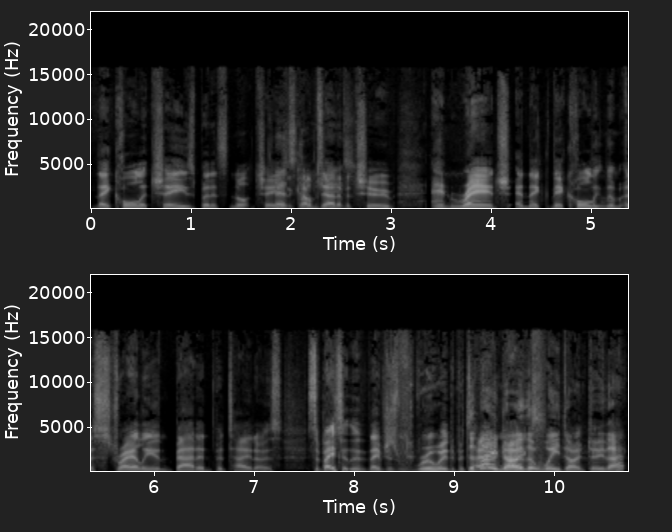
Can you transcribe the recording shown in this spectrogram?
they call it cheese, but it's not cheese. Yeah, it it's not comes out of a tube, and ranch, and they they're calling them Australian battered potatoes. So basically, they've just ruined potatoes. Do they know cakes. that we don't do that?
